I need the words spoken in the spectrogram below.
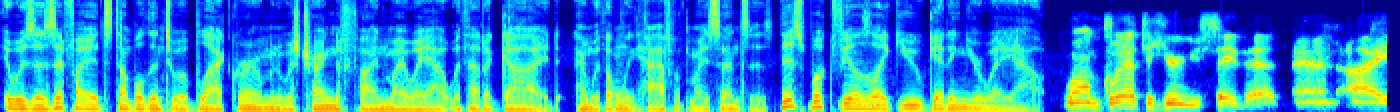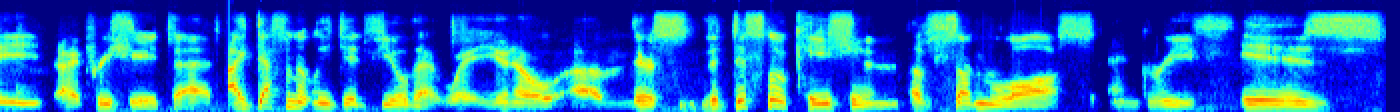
it was as if I had stumbled into a black room and was trying to find my way out without a guide and with only half of my senses. This book feels Mm-hmm. like you getting your way out. Well, I'm glad to hear you say that, and I I appreciate that. I definitely did feel that way. You know, um, there's the dislocation of sudden loss and grief is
